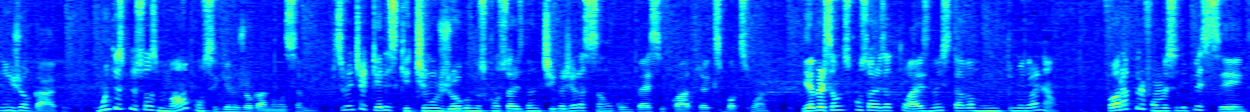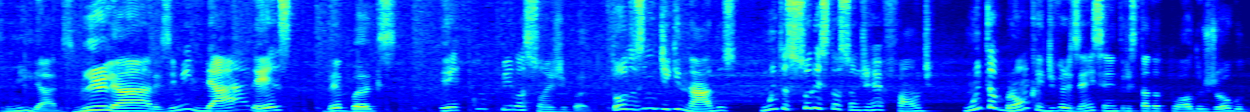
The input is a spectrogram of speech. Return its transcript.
injogável. Muitas pessoas mal conseguiram jogar no lançamento, principalmente aqueles que tinham o jogo nos consoles da antiga geração, como PS4 e Xbox One. E a versão dos consoles atuais não estava muito melhor não. Fora a performance do PC, entre milhares, milhares e milhares de bugs e compilações de bugs. Todos indignados, muitas solicitações de refund muita bronca e divergência entre o estado atual do jogo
